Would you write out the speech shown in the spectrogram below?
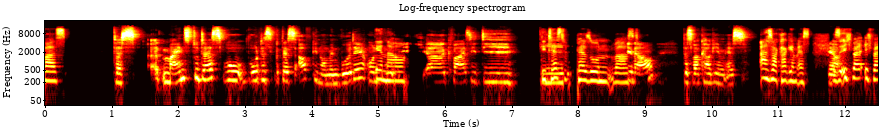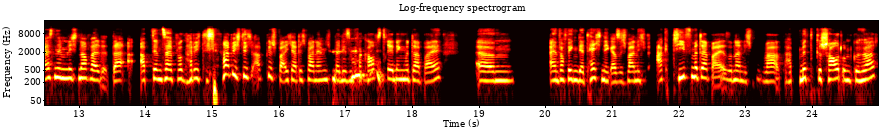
war es? Das äh, meinst du das, wo, wo das, das aufgenommen wurde und genau. ich äh, quasi die, die, die Testperson war. Genau, das war KGMS. Ah, es war KGMS. Ja. Also ich, ich weiß nämlich noch, weil da ab dem Zeitpunkt hatte ich dich, hatte ich dich abgespeichert. Ich war nämlich bei diesem Verkaufstraining mit dabei. Ähm, einfach wegen der Technik. Also ich war nicht aktiv mit dabei, sondern ich war, habe mitgeschaut und gehört.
